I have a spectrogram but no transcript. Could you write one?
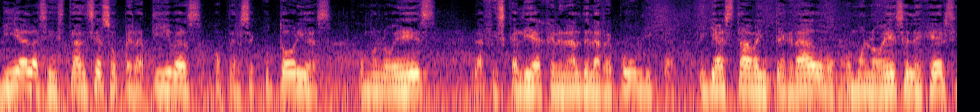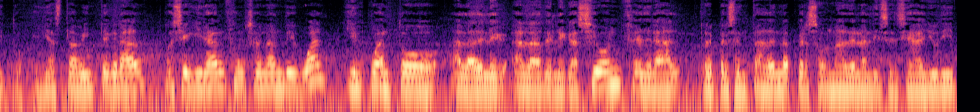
vía las instancias operativas o persecutorias, como lo es la Fiscalía General de la República, que ya estaba integrado, como lo es el Ejército, que ya estaba integrado, pues seguirán funcionando igual. Y en cuanto a la, a la delegación federal representada en la persona de la licenciada Judith,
